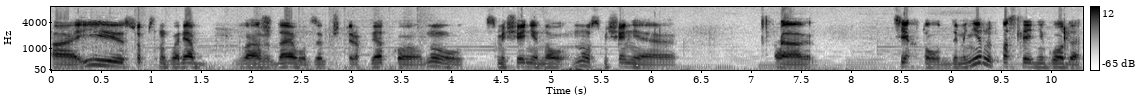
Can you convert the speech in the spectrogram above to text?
А, и, собственно говоря, ожидаю вот за четырехлетку, ну, смещение, ну, ну смещение э, тех, кто вот доминирует последние годы,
